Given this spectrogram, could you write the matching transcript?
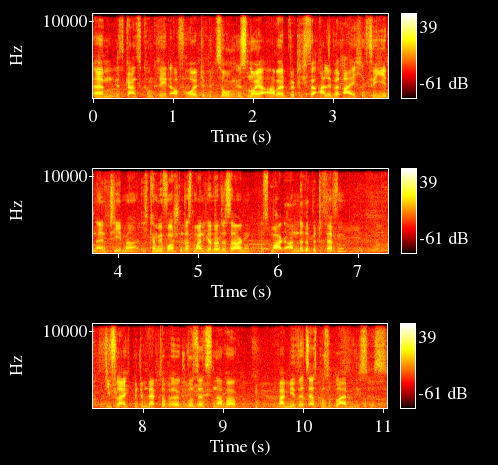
Ähm, jetzt ganz konkret auf heute bezogen, ist neue Arbeit wirklich für alle Bereiche, für jeden ein Thema? Ich kann mir vorstellen, dass manche Leute sagen, es mag andere betreffen, die vielleicht mit dem Laptop irgendwo sitzen, aber bei mir wird es erstmal so bleiben, wie es ist.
